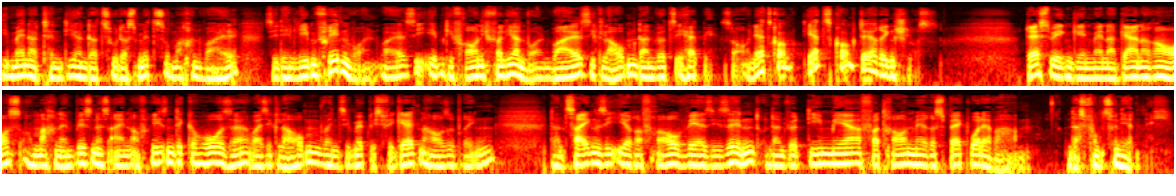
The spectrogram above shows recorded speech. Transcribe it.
Die Männer tendieren dazu, das mitzumachen, weil sie den lieben Frieden wollen, weil sie eben die Frau nicht verlieren wollen, weil sie glauben, dann wird sie happy. So, und jetzt kommt, jetzt kommt der Ringschluss. Deswegen gehen Männer gerne raus und machen im Business einen auf riesendicke Hose, weil sie glauben, wenn sie möglichst viel Geld nach Hause bringen, dann zeigen sie ihrer Frau, wer sie sind und dann wird die mehr Vertrauen, mehr Respekt, whatever haben. Und das funktioniert nicht.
